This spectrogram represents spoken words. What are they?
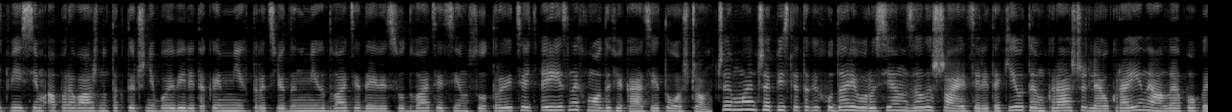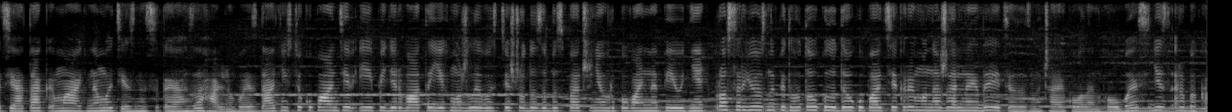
Мі-28, а переважно тактичні бойові літаки Міг-31, Міг-29, Су-27, Су-30 різних модифікацій тощо. Чим менше після таких ударів у росіян залишається літаків, тим краще для України. Але поки ці атаки мають на меті знесити загальну боєздатність окупантів і підірвати їх можливості щодо забезпечення групувань на півдні, про серйозну підготовку до деокупації Криму, на жаль, не йдеться, зазначає Коваленко у бесіді з РБК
